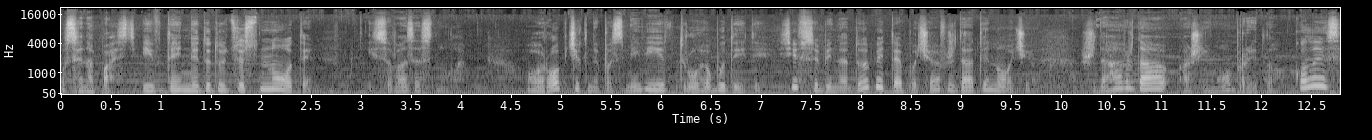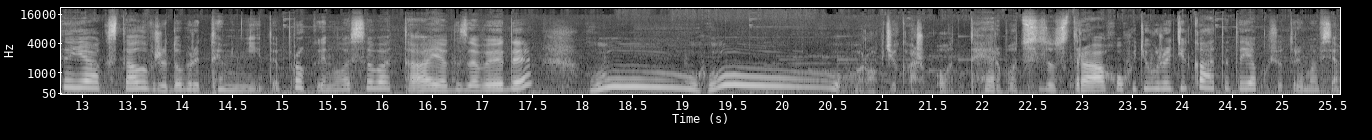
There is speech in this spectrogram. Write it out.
усе напасть, і вдень не дадуть заснути. І сова заснула. Горобчик не посмів її вдруге будити, сів собі на дубі та почав ждати ночі. Ждав, ждав, аж йому обридло. Коли се як стало вже добре темніти, прокинула сова та як заведе. Гу-гу. Горобчик аж отерпот зо страху, хотів уже тікати, та якось утримався.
